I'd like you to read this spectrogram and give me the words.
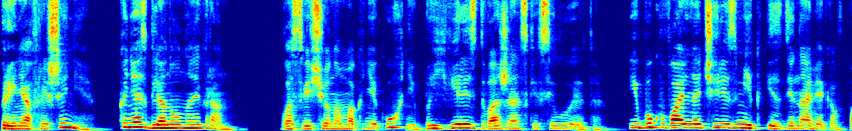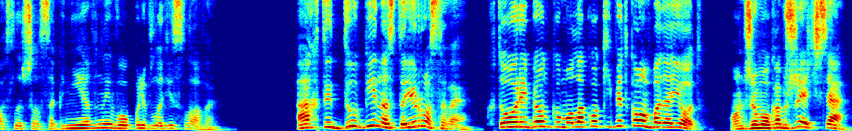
Приняв решение, князь глянул на экран. В освещенном окне кухни появились два женских силуэта и буквально через миг из динамиков послышался гневный вопль Владиславы. «Ах ты, дубина стоеросовая! Кто ребенку молоко кипятком подает? Он же мог обжечься!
